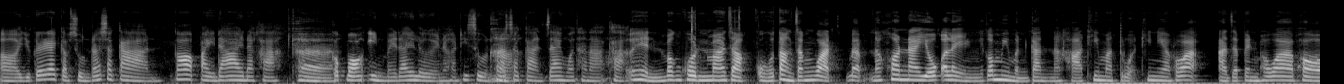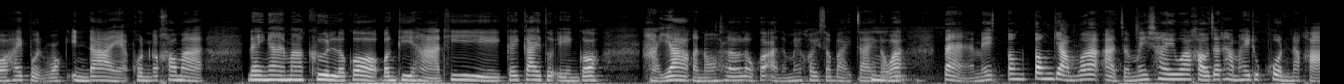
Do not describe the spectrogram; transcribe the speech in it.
เอออยู่ใกล้ๆกับศูนย์ราชการก็ไปได้นะคะค่ะก็ walk in ไปได้เลยนะคะ ที่ศูนย์ค่ะราชการแจ้งวัฒนะค่ะ เห็นบางคนมาจากโอ้ต่างจังหวัดแบบนครนายกอะไรอย่างนี้ก็มีเหมือนกันนะคะ ที่มาตรวจที่เนี่ยเพราะว่าอาจจะเป็นเพราะว่าพอให้เปิด walk in ได้อะคนก็เข้ามาได้ง่ายมากขึ้น แล้วก็บางทีหาที่ใกล้ ๆ ตัวเองก็หายากอะเนาะแล้วเราก็อาจจะไม่ค่อยสบายใจอืมแต่ว่า แต่ไม่ต้องต้องย้ำว่าอาจจะไม่ใช่ว่าเขาจะทำให้ทุกคนนะคะ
